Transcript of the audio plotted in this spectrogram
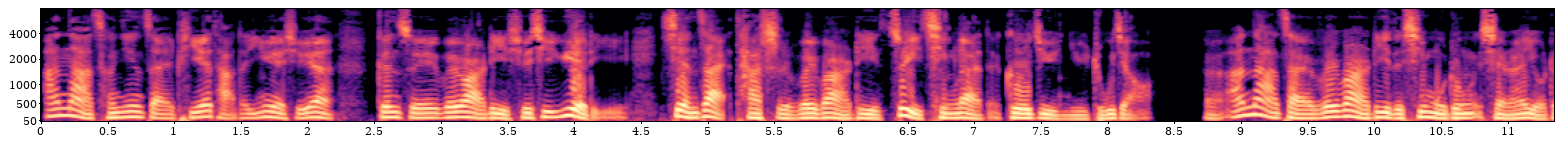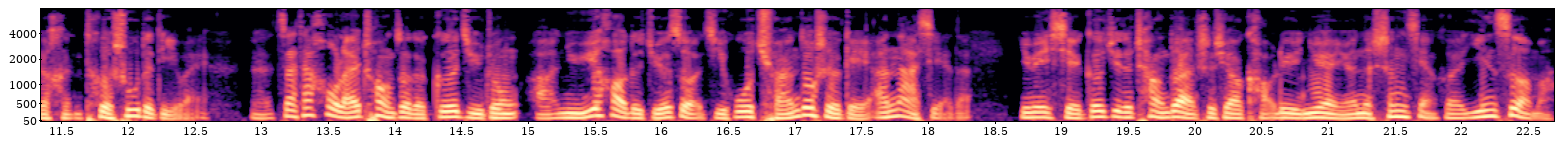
安娜曾经在皮耶塔的音乐学院跟随维瓦尔第学习乐理，现在她是维瓦尔第最青睐的歌剧女主角。呃，安娜在维瓦尔第的心目中显然有着很特殊的地位。呃，在他后来创作的歌剧中啊，女一号的角色几乎全都是给安娜写的，因为写歌剧的唱段是需要考虑女演员的声线和音色嘛。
